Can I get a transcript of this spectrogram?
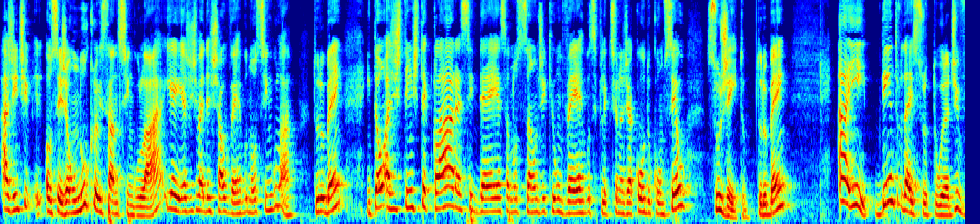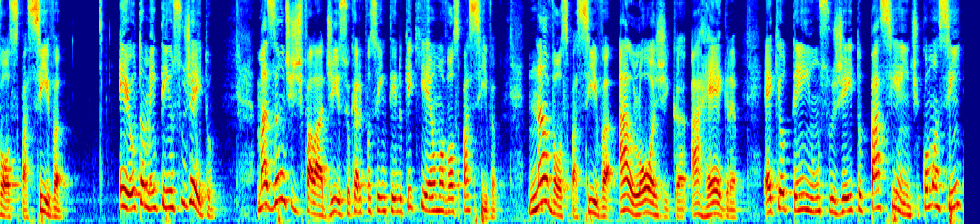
A gente, ou seja, o núcleo está no singular e aí a gente vai deixar o verbo no singular. Tudo bem? Então a gente tem de ter clara essa ideia, essa noção de que um verbo se flexiona de acordo com seu sujeito. Tudo bem? Aí, dentro da estrutura de voz passiva, eu também tenho sujeito. Mas antes de falar disso, eu quero que você entenda o que, que é uma voz passiva. Na voz passiva, a lógica, a regra, é que eu tenho um sujeito paciente. Como assim?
